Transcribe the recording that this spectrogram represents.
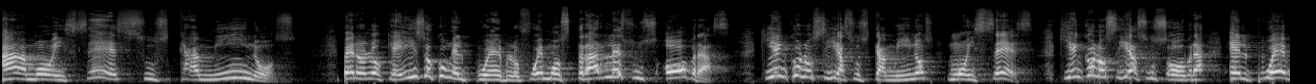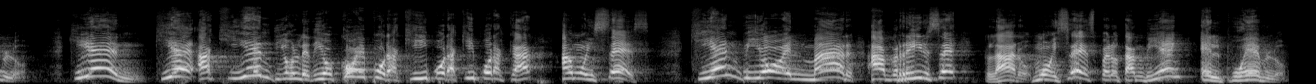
a Moisés sus caminos. Pero lo que hizo con el pueblo fue mostrarle sus obras. ¿Quién conocía sus caminos? Moisés. ¿Quién conocía sus obras? El pueblo. ¿Quién? ¿Quién? ¿A quién Dios le dijo, coge por aquí, por aquí, por acá? A Moisés. ¿Quién vio el mar abrirse? Claro, Moisés, pero también el pueblo.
